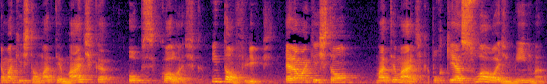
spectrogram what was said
é uma questão matemática ou psicológica? Então, Felipe, ela é uma questão matemática, porque a sua odd mínima,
